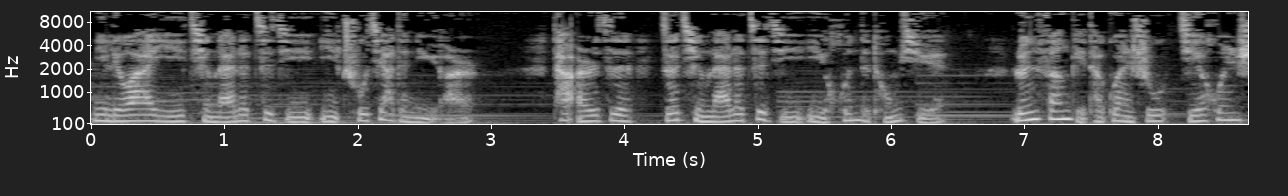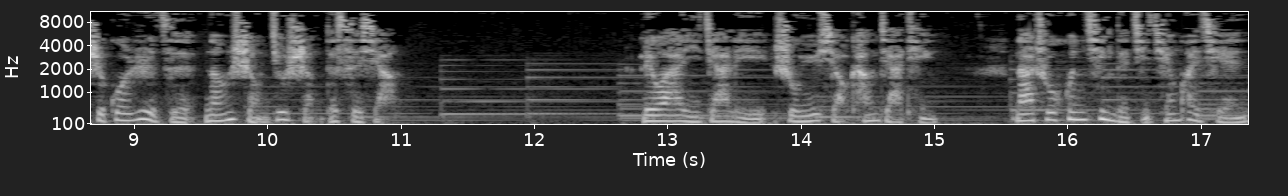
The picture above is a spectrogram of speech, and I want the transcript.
你刘阿姨请来了自己已出嫁的女儿，她儿子则请来了自己已婚的同学，轮番给她灌输结婚是过日子，能省就省的思想。刘阿姨家里属于小康家庭，拿出婚庆的几千块钱，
